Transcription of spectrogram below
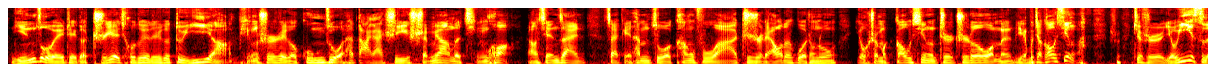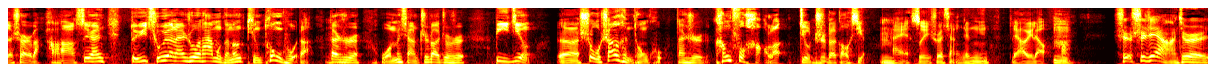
您作为这个职业球队的这个队医啊，平时这个工作它大概是一什么样的情况？然后现在在给他们做康复啊、治疗的过程中，有什么高兴、值值得我们也不叫高兴啊，就是有意思的事儿吧？啊，虽然对于球员来说，他们可能挺痛苦的，但是我们想知道，就是毕竟呃受伤很痛苦，但是康复好了就值得高兴。哎，所以说想跟您聊一聊啊。是是这样，就是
